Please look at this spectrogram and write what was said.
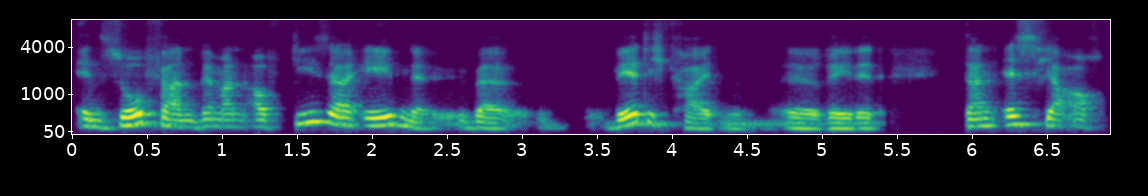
insofern, wenn man auf dieser Ebene über Wertigkeiten äh, redet, dann ist ja auch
